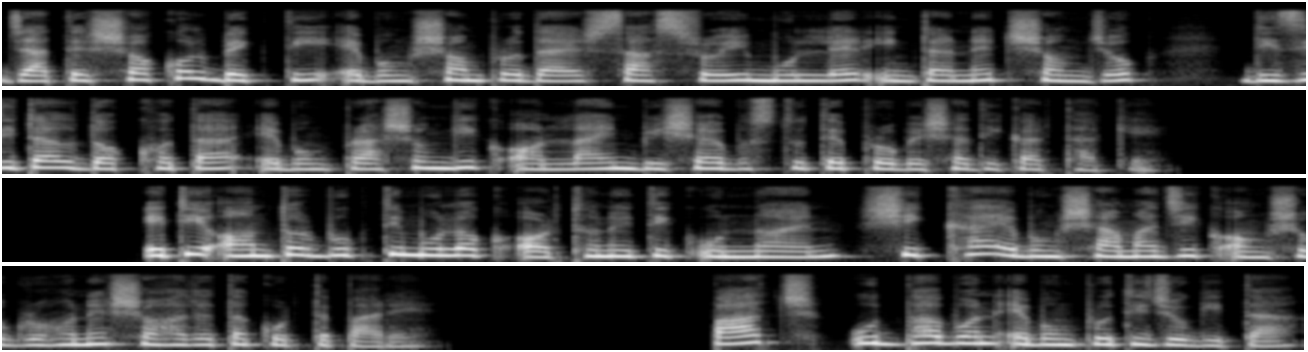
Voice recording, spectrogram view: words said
যাতে সকল ব্যক্তি এবং সম্প্রদায়ের সাশ্রয়ী মূল্যের ইন্টারনেট সংযোগ, ডিজিটাল দক্ষতা এবং প্রাসঙ্গিক অনলাইন বিষয়বস্তুতে প্রবেশাধিকার থাকে। এটি অন্তর্ভুক্তিমূলক অর্থনৈতিক উন্নয়ন, শিক্ষা এবং সামাজিক অংশগ্রহণে সহায়তা করতে পারে। পাঁচ, উদ্ভাবন এবং প্রতিযোগিতা,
